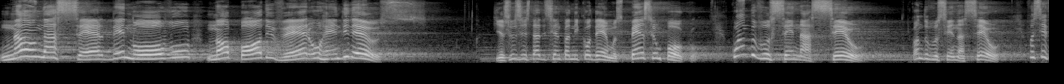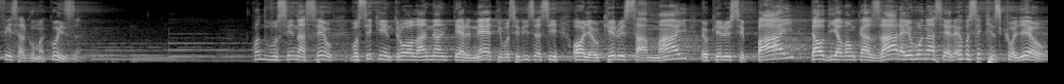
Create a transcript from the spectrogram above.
não nascer de novo, não pode ver o reino de Deus. Jesus está dizendo para Nicodemos, pense um pouco. Quando você nasceu, quando você nasceu, você fez alguma coisa? Quando você nasceu, você que entrou lá na internet, você disse assim: Olha, eu quero essa mãe, eu quero esse pai, tal dia vão casar, aí eu vou nascer. É você que escolheu.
